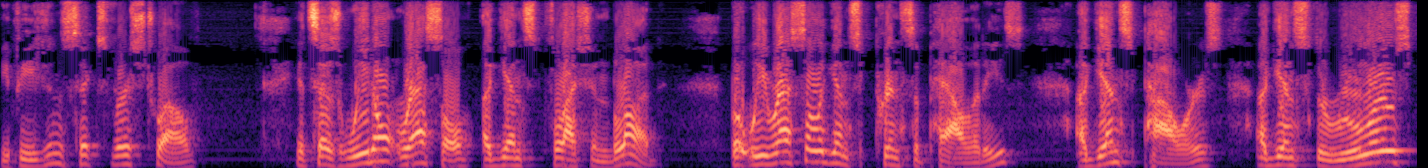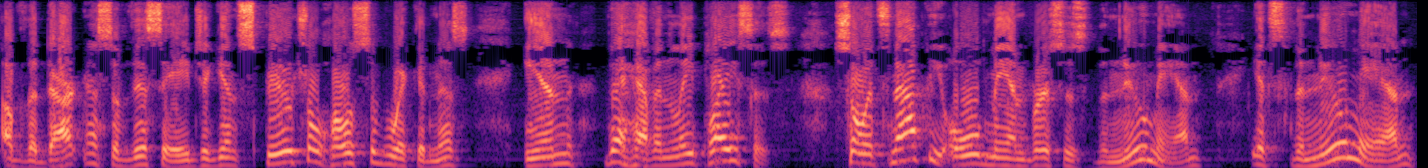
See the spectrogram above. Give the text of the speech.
Ephesians 6, verse 12, it says, We don't wrestle against flesh and blood, but we wrestle against principalities, against powers, against the rulers of the darkness of this age, against spiritual hosts of wickedness in the heavenly places. So it's not the old man versus the new man. It's the new man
